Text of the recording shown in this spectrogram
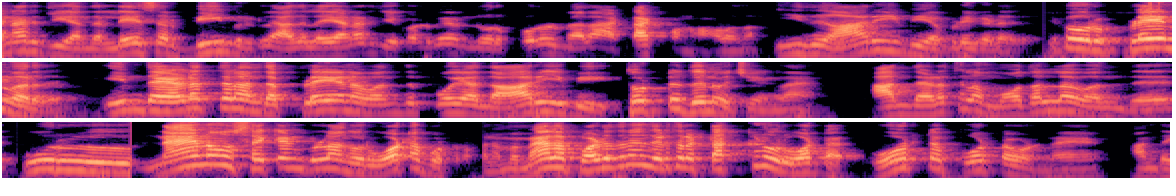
எனர்ஜி அந்த லேசர் பீம் இருக்குல்ல அதில் எனர்ஜியை கொண்டு போய் இன்னொரு பொருள் மேலே அட்டாக் பண்ணும் அவ்வளோதான் இது ஆர்இபி அப்படி கிடையாது. இப்போ ஒரு பிளேன் வருது. இந்த இடத்துல அந்த பிளேனை வந்து போய் அந்த ஆர்இபி தொட்டுதுன்னு வச்சுக்கோங்களேன் அந்த இடத்துல முதல்ல வந்து ஒரு நேனோ செகண்ட்குள்ள அங்க ஒரு ஓட்டை போட்டுரும். நம்ம மேல படுதுன்னா இந்த இடத்துல டக்குன்னு ஒரு ஓட்டை. ஓட்டை போட்ட உடனே அந்த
